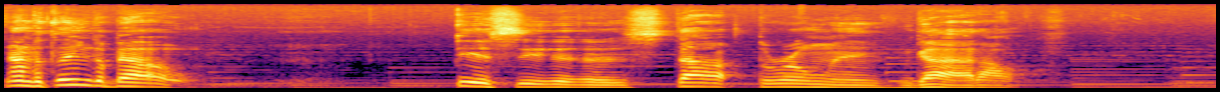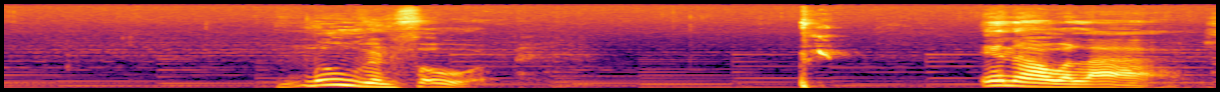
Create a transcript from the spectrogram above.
Now, the thing about this is stop throwing God off. Moving forward in our lives,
